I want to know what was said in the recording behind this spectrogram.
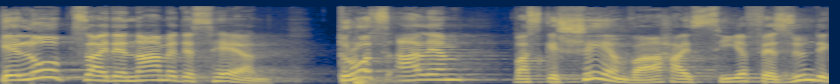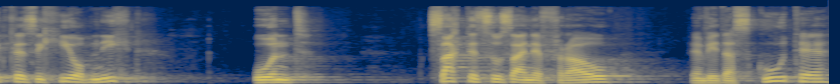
Gelobt sei der Name des Herrn. Trotz allem, was geschehen war, heißt hier, versündigte sich Hiob nicht und sagte zu seiner Frau, wenn wir das Gute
